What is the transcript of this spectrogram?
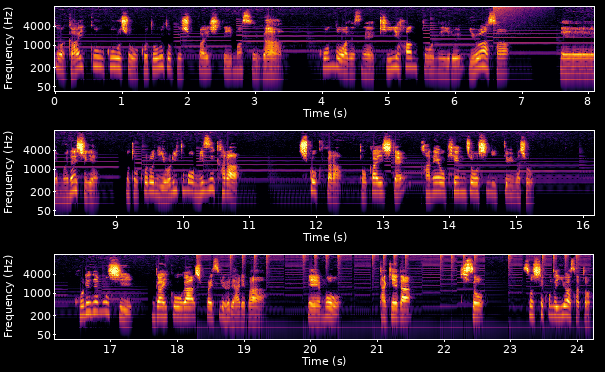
では外交交渉ことごとく失敗していますが、今度はですね、紀伊半島にいる湯浅、えー、宗重のところに頼朝自ら四国から都会して金を献上しに行ってみましょう。これでもし外交が失敗するようであれば、えー、もう武田、木曽、そしてこの湯浅と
